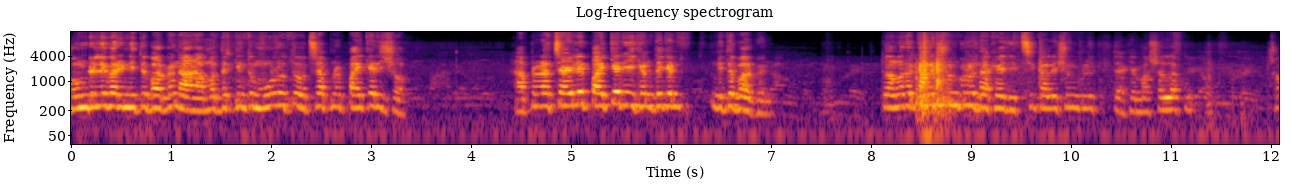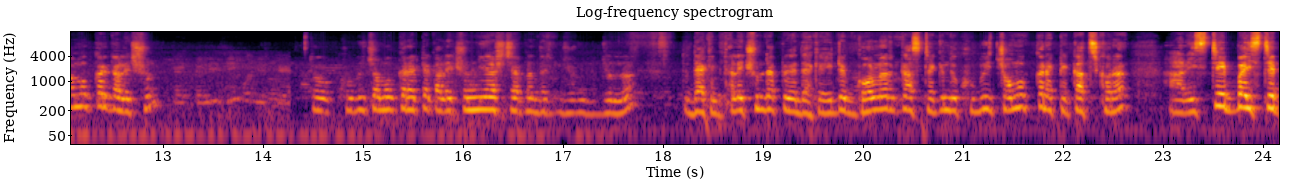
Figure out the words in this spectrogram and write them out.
হোম ডেলিভারি নিতে পারবেন। আর আমাদের কিন্তু মূলত হচ্ছে আপনার পাইকারি শপ। আপনারা চাইলে পাইকারি এখান থেকে নিতে পারবেন। তো আমাদের কালেকশনগুলো দেখাই দিচ্ছি। কালেকশনগুলো দেখে মাসাল্লাহ চমৎকার কালেকশন তো খুবই চমৎকার একটা কালেকশন নিয়ে আসছে আপনাদের জন্য। তো দেখেন কালেকশনটা আপনাকে দেখেন এটা গলার কাজটা কিন্তু খুবই চমৎকার একটা কাজ করা। আর স্টেপ বাই স্টেপ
